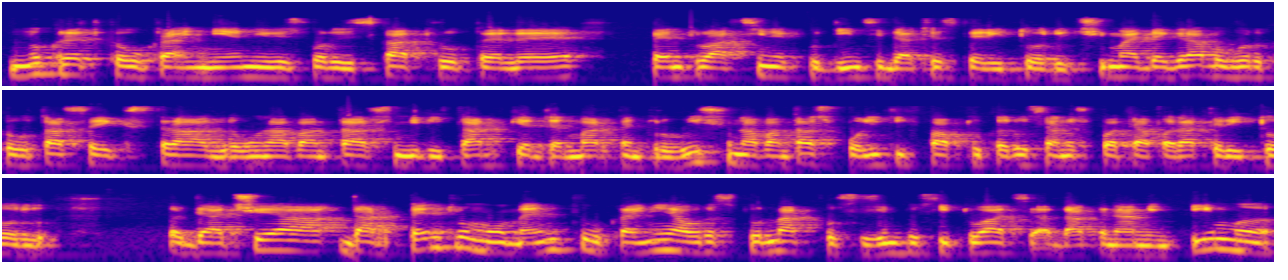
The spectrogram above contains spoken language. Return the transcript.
Nu cred că ucrainienii își vor risca trupele pentru a ține cu dinții de acest teritoriu, ci mai degrabă vor căuta să extragă un avantaj militar, pierderi mari pentru ruși și un avantaj politic, faptul că Rusia nu-și poate apăra teritoriul. De aceea, dar pentru moment, ucrainii au răsturnat pur și simplu situația. Dacă ne amintim, uh,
